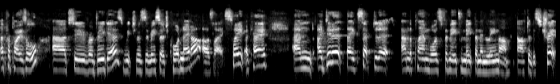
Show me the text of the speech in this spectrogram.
a proposal uh, to Rodriguez, which was the research coordinator? I was like, sweet, okay. And I did it, they accepted it, and the plan was for me to meet them in Lima after this trip.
